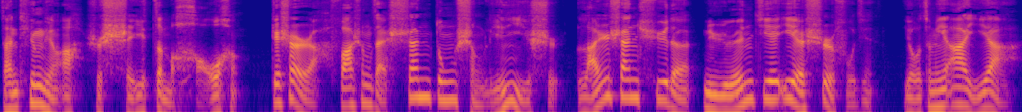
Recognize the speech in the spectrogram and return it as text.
咱听听啊，是谁这么豪横？这事儿啊，发生在山东省临沂市兰山区的女人街夜市附近。有这么一阿姨啊，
